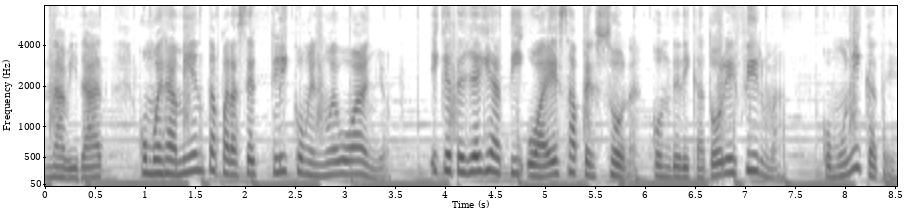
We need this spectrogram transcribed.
Navidad, como herramienta para hacer clic con el nuevo año y que te llegue a ti o a esa persona con dedicatoria y firma, comunícate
